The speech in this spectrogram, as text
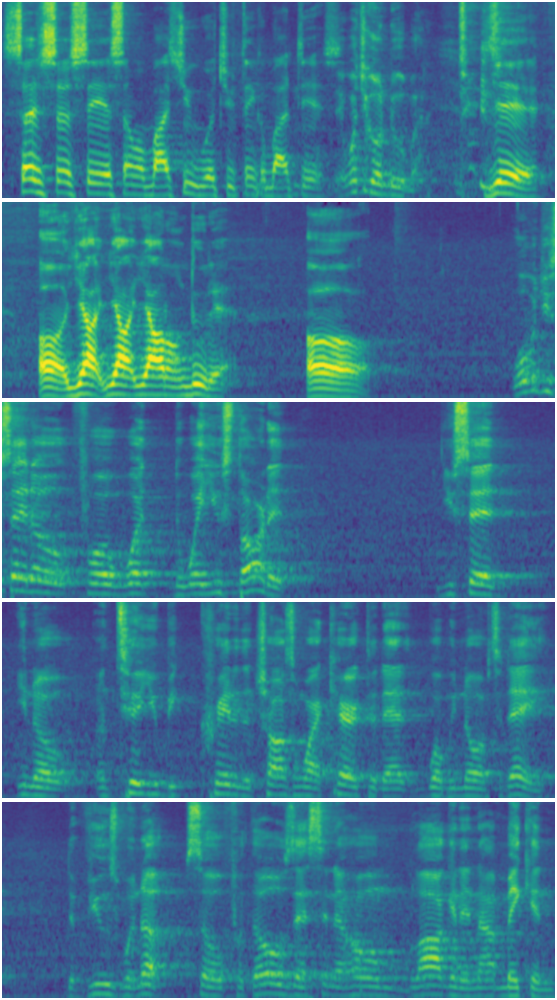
such and such said something about you. What you think about this? What you gonna do about it? yeah, uh, y'all, y'all, y'all don't do that. Uh, What would you say though for what the way you started? You said, you know, until you be, created the Charles and White character that what we know of today, the views went up. So for those that sit at home blogging and not making,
